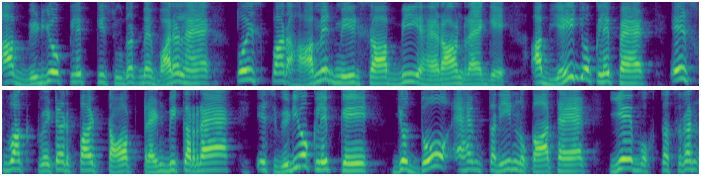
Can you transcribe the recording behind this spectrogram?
अब वीडियो क्लिप की सूरत में वायरल हैं तो इस पर हामिद मीर साहब भी हैरान रह गए। अब यही जो क्लिप है इस वक्त ट्विटर पर टॉप ट्रेंड भी कर रहा है। इस वीडियो क्लिप के जो दो अहम तरीन नुकात हैं, ये मुख्तसरन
